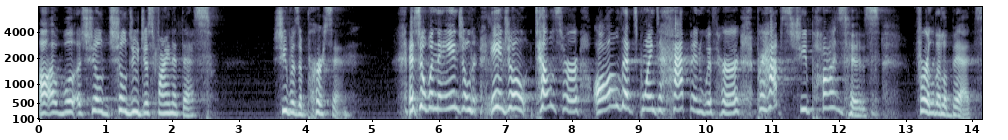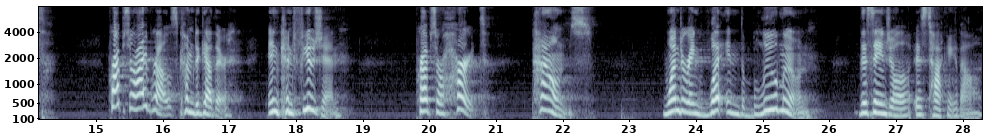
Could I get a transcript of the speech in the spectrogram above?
Uh, well, she'll, she'll do just fine at this. She was a person. And so when the angel, angel tells her all that's going to happen with her, perhaps she pauses for a little bit. Perhaps her eyebrows come together in confusion. Perhaps her heart pounds wondering what in the blue moon this angel is talking about.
